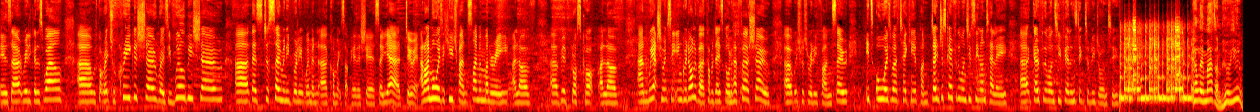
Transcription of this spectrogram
is uh, really good as well. Uh, we've got Rachel Creeger's show, Rosie Wilby's show. Uh, there's just so many brilliant women uh, comics up here this year. So yeah, do it. And I'm always a huge fan. Simon Munnery, I love. Uh, Viv Groskop, I love. And we actually went to see Ingrid Oliver a couple of days ago on her first show, uh, which was really fun. So it's always worth taking a punt. Don't just go for the ones you've seen on telly. Go for the ones you feel instinctively drawn to. Hello, madam. Who are you?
